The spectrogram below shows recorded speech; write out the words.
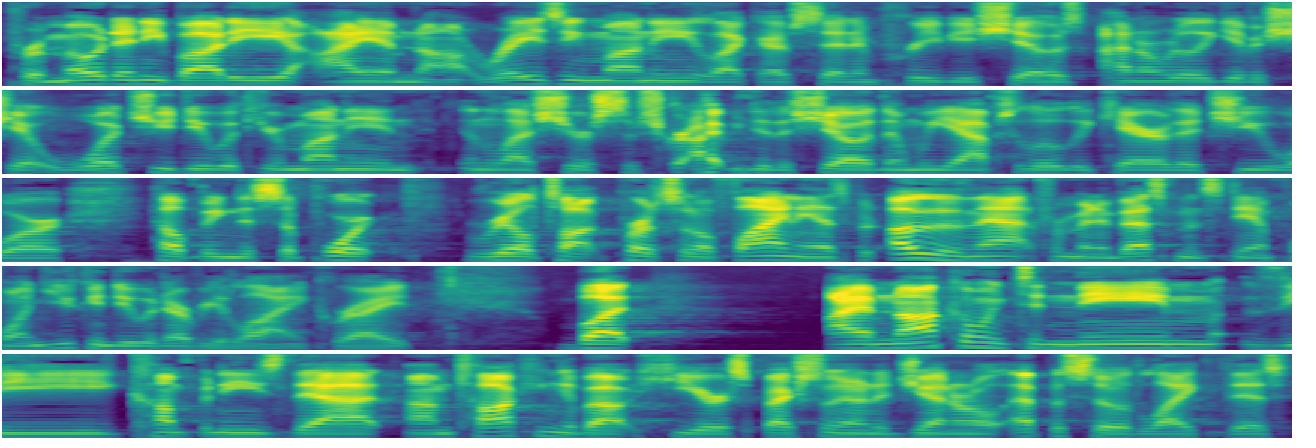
promote anybody. I am not raising money. Like I've said in previous shows, I don't really give a shit what you do with your money unless you're subscribing to the show. Then we absolutely care that you are helping to support Real Talk Personal Finance. But other than that, from an investment standpoint, you can do whatever you like, right? But I am not going to name the companies that I'm talking about here, especially on a general episode like this,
